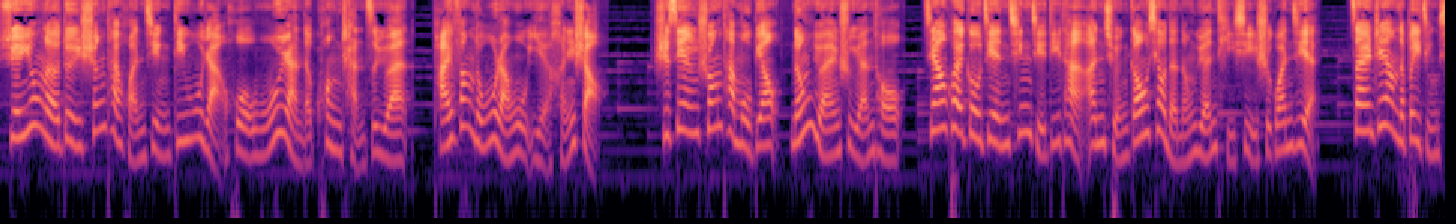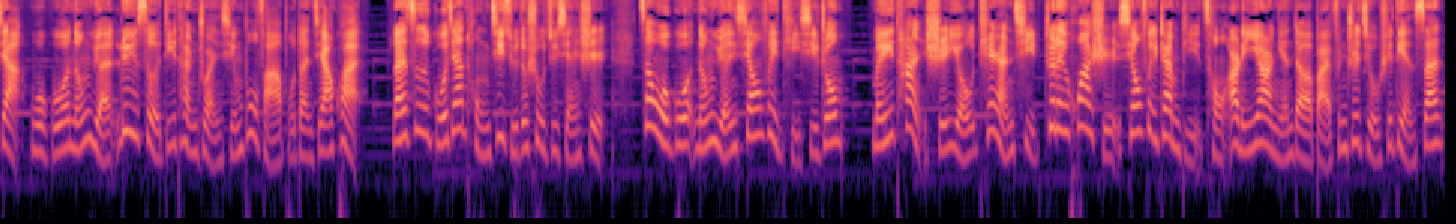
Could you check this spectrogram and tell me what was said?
选用了对生态环境低污染或无污染的矿产资源。排放的污染物也很少，实现双碳目标，能源是源头，加快构建清洁低碳、安全高效的能源体系是关键。在这样的背景下，我国能源绿色低碳转型步伐不断加快。来自国家统计局的数据显示，在我国能源消费体系中，煤炭、石油、天然气这类化石消费占比从二零一二年的百分之九十点三，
